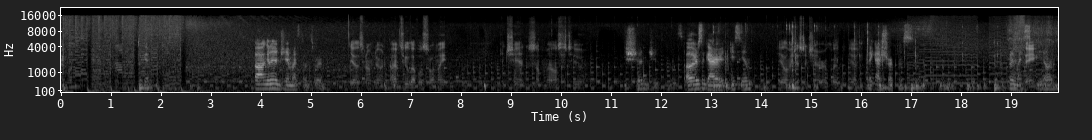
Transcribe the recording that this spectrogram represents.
V1. Oh, I'm gonna enchant my stone sword. Yeah, that's what I'm doing. I have two levels, so I might enchant something else too. You should enchant those. Oh, there's a guy. Right? Do you see him? Yeah, let me just enchant real quick. Yeah. I think I sharpness. Putting my Dang. speed on.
